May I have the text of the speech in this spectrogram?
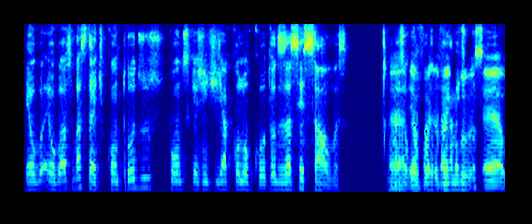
eu, eu gosto bastante, com todos os pontos que a gente já colocou, todas as ressalvas. É, eu, eu, vou, eu vou, inclu é,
